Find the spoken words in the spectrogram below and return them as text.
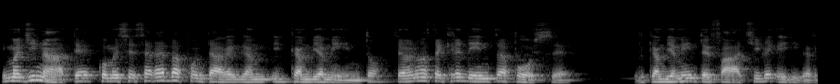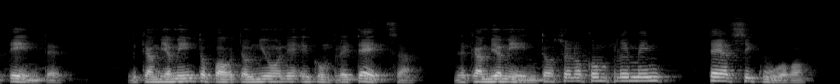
Immaginate come se sarebbe affrontare il cambiamento se la nostra credenza fosse il cambiamento è facile e divertente, il cambiamento porta unione e completezza, nel cambiamento sono complemente al sicuro.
